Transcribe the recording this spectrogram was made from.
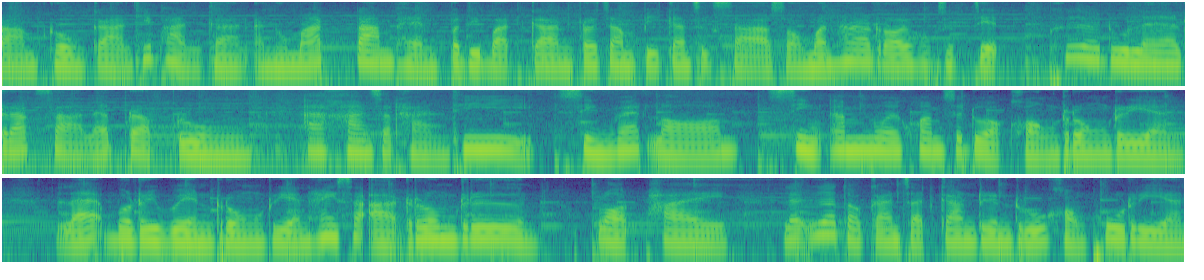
ตามโครงการที่ผ่านการอนุมัติ ตามแผนปฏิบัติการประจำปีการศึกษา 2567 เพื่อดูแลรักษาและปรับปรุง อาคารสถานที่ สิ่งแวดล้อม สิ่งอำนวยความสะดวกของโรงเรียน และบริเวณโรงเรียนให้สะอาดร่มรื่น ปลอดภัย และเอื้อต่อการจัดการเรียนรู้ของผู้เรียน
